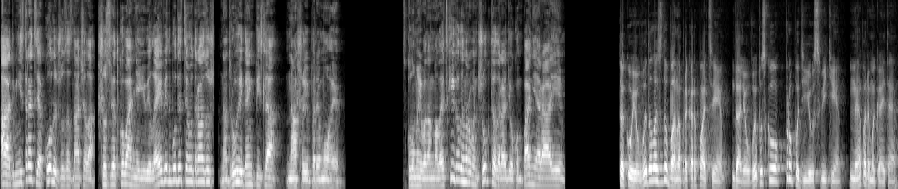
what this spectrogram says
А адміністрація коледжу зазначила, що святкування ювілею відбудеться одразу ж на другий день після нашої перемоги. З Коломиї Іван Малецький, Галина Ровенчук, телерадіокомпанія Раї. Такою видалась доба на Прикарпатті. Далі у випуску про події у світі. Не перемикайте.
